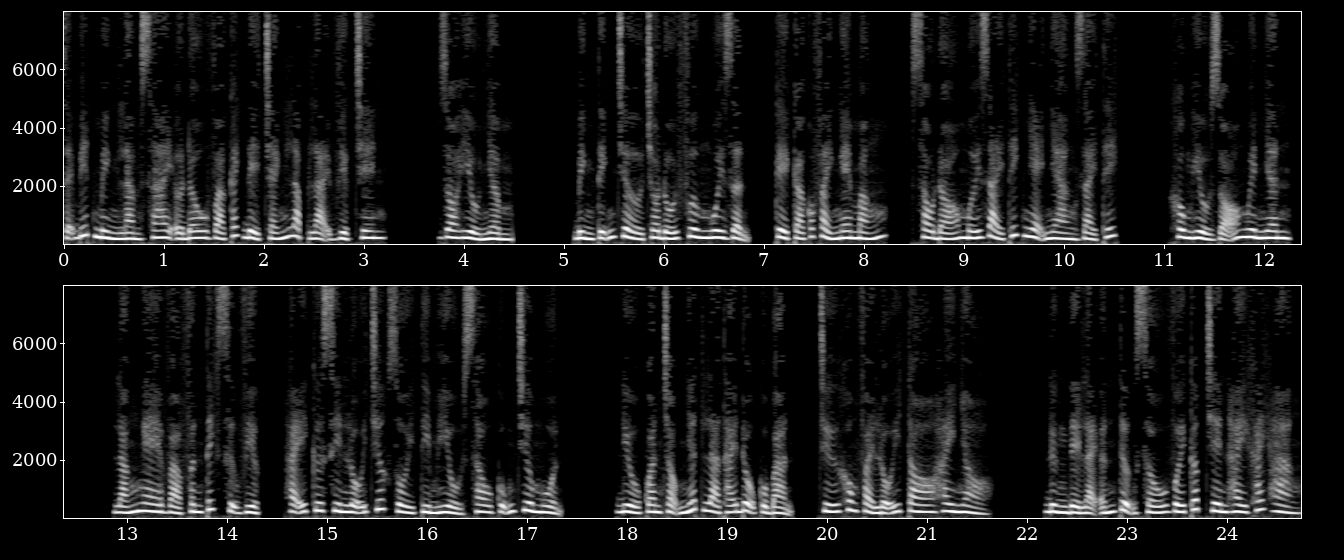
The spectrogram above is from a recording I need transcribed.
sẽ biết mình làm sai ở đâu và cách để tránh lặp lại việc trên. Do hiểu nhầm. Bình tĩnh chờ cho đối phương nguôi giận, kể cả có phải nghe mắng, sau đó mới giải thích nhẹ nhàng giải thích. Không hiểu rõ nguyên nhân. Lắng nghe và phân tích sự việc, hãy cứ xin lỗi trước rồi tìm hiểu sau cũng chưa muộn. Điều quan trọng nhất là thái độ của bạn, chứ không phải lỗi to hay nhỏ. Đừng để lại ấn tượng xấu với cấp trên hay khách hàng.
